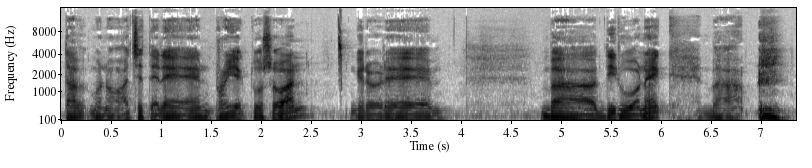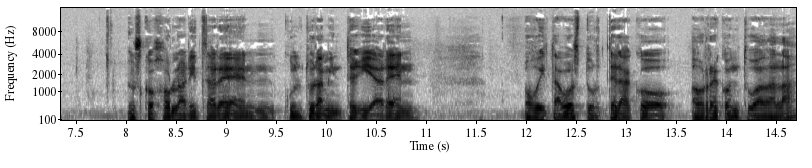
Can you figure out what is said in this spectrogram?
ta, bueno, HTren proiektu osoan, gero ere ba, diru honek, ba, Eusko Jaurlaritzaren kultura mintegiaren hogeita bost urterako aurrekontua dala.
